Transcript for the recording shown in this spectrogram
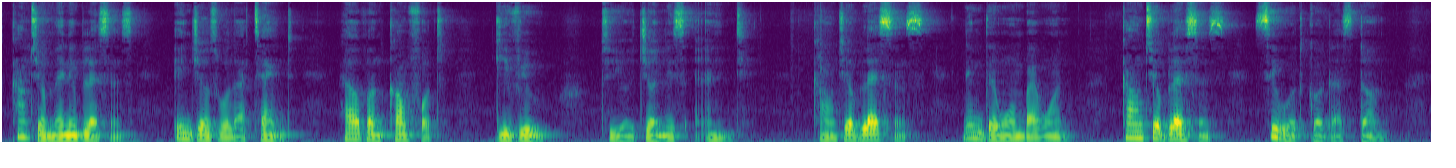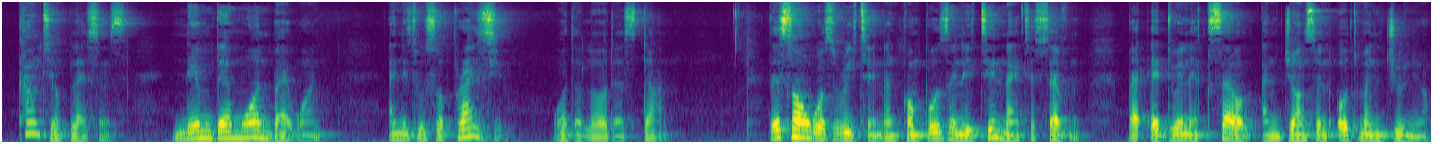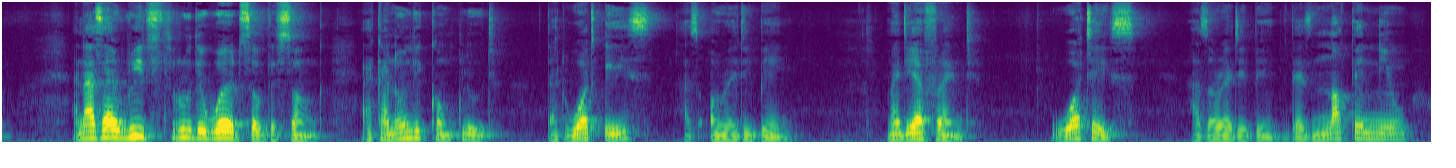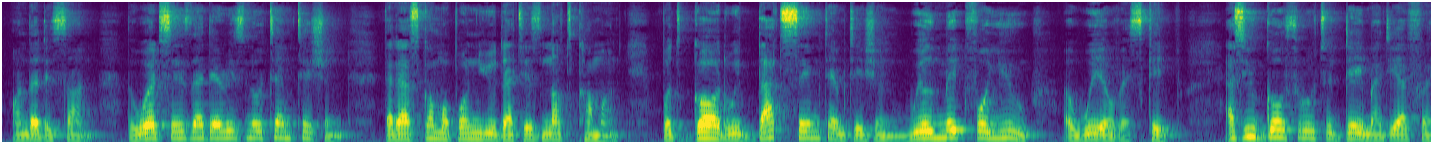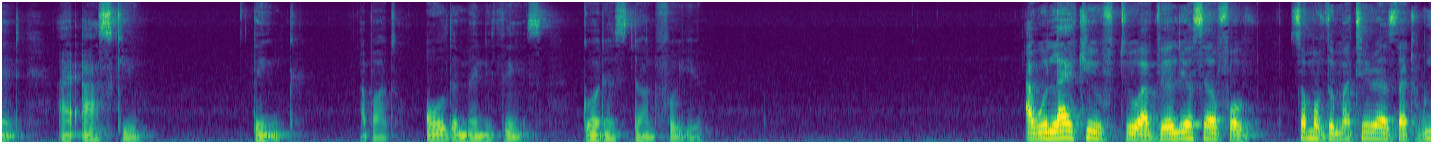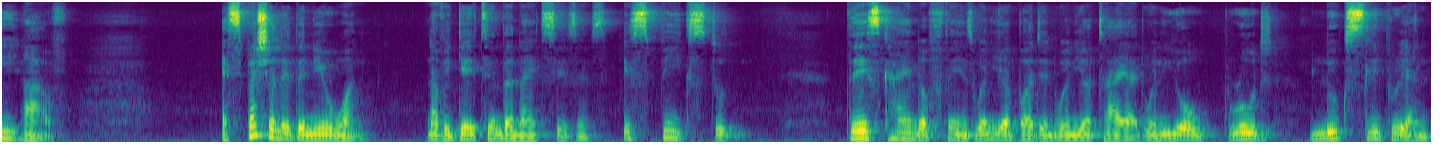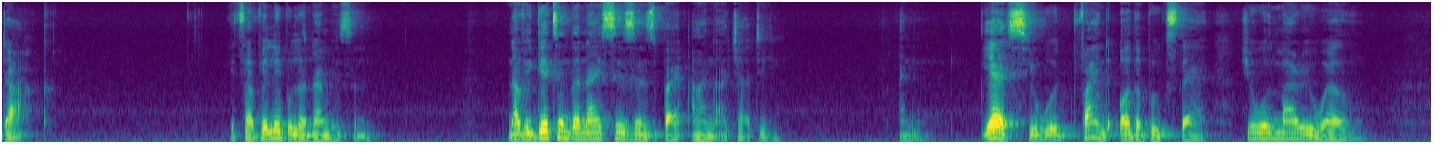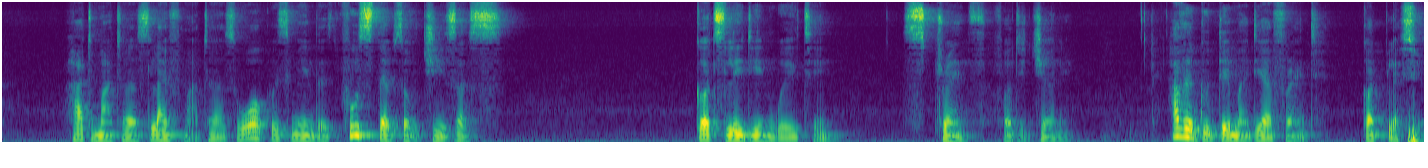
Count your many blessings. Angels will attend, help and comfort give you to your journey's end. Count your blessings. Name them one by one. Count your blessings. See what God has done. Count your blessings. Name them one by one. And it will surprise you what the Lord has done. This song was written and composed in 1897 by Edwin Excell and Johnson Oatman Jr. And as I read through the words of the song, I can only conclude that what is has already been. My dear friend, what is has already been. There's nothing new under the sun. The word says that there is no temptation that has come upon you that is not common. But God, with that same temptation, will make for you a way of escape. As you go through today, my dear friend, I ask you, think about all the many things God has done for you. I would like you to avail yourself of some of the materials that we have, especially the new one, Navigating the Night Seasons. It speaks to these kind of things when you're burdened, when you're tired, when your road looks slippery and dark. It's available on Amazon. Navigating the Night Seasons by Anne Ajadi. And yes, you would find other books there. You will marry well. Heart matters, life matters. Walk with me in the footsteps of Jesus. God's lady in waiting strength for the journey. Have a good day, my dear friend. God bless you.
